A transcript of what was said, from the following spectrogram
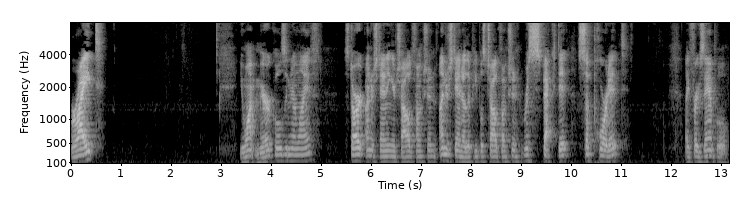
right? You want miracles in your life? Start understanding your child function, understand other people's child function, respect it, support it. Like, for example,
